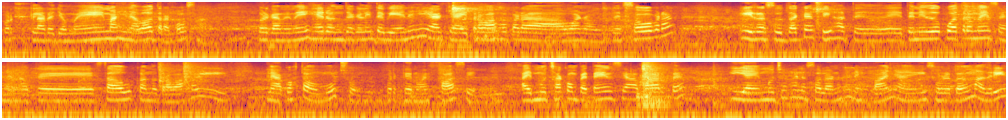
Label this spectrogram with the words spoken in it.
porque claro, yo me imaginaba otra cosa. Porque a mí me dijeron, Jacqueline, te vienes y aquí hay trabajo para, bueno, de sobra. Y resulta que, fíjate, he tenido cuatro meses en lo que he estado buscando trabajo y me ha costado mucho, porque no es fácil. Hay mucha competencia aparte y hay muchos venezolanos en España y sobre todo en Madrid.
